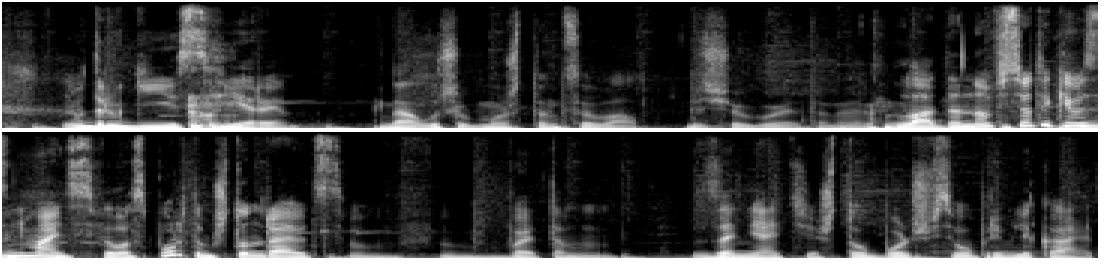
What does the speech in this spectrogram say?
в другие сферы. Да, лучше бы, может, танцевал. Еще бы это, наверное. Ладно, но все-таки вы занимаетесь велоспортом. Что нравится в, в этом занятии? Что больше всего привлекает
